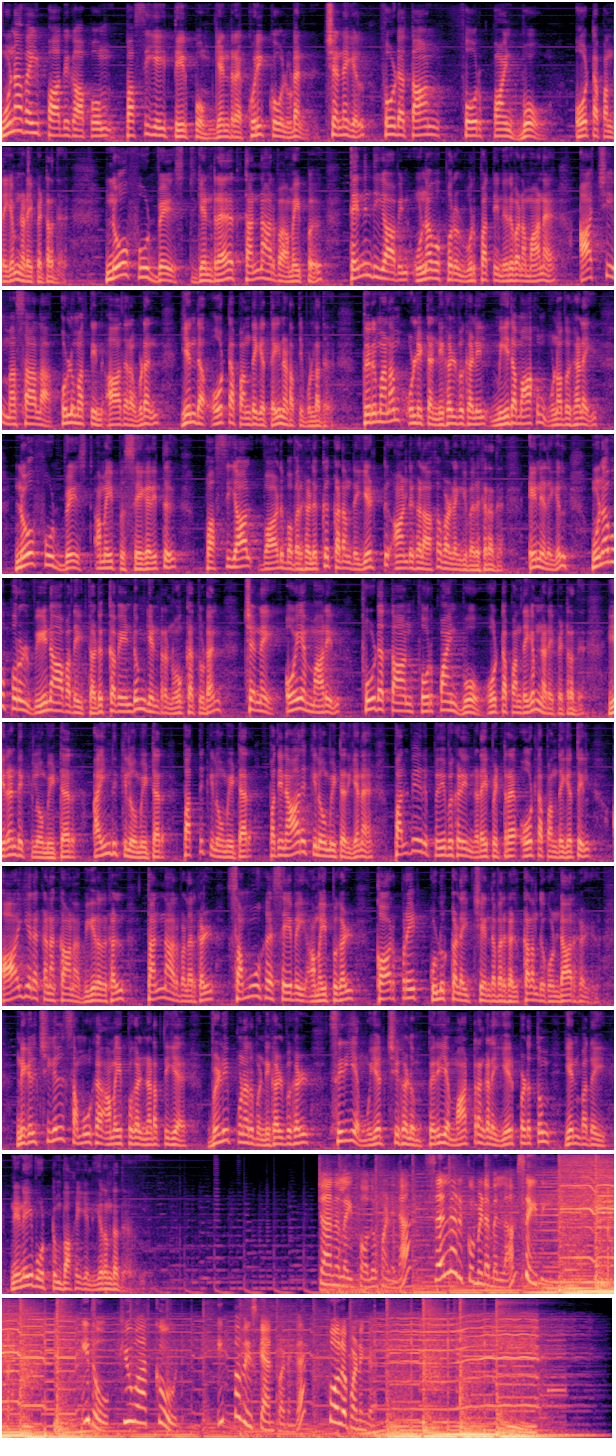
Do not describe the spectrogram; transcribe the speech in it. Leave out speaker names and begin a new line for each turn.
உணவை பாதுகாப்போம் பசியை தீர்ப்போம் என்ற குறிக்கோளுடன் சென்னையில் ஃபுடத்தான் ஃபோர் பாயிண்ட் ஓ ஓட்டப்பந்தயம் நடைபெற்றது. நோ ஃபுட் வேஸ்ட் என்ற தன்னார்வ அமைப்பு தென்னிந்தியாவின் உணவுப் பொருள் உற்பத்தி நிறுவனமான ஆச்சி மசாலா குழுமத்தின் ஆதரவுடன் இந்த ஓட்டப்பந்தயத்தை நடத்தியுள்ளது. திருமணம் உள்ளிட்ட நிகழ்வுகளில் மீதமாகும் உணவுகளை நோ ஃபுட் வேஸ்ட் அமைப்பு சேகரித்து பசியால் வாடுபவர்களுக்கு கடந்த எட்டு ஆண்டுகளாக வழங்கி வருகிறது. இந்நிலையில் உணவுப் பொருள் வீணாவதை தடுக்க வேண்டும் என்ற நோக்கத்துடன் சென்னை ஓஎம்ஆரில் ஃபூடத்தான் ஃபோர் பாயிண்ட் ஓ ஓட்டப்பந்தயம் நடைபெற்றது. இரண்டு கிலோமீட்டர் ஐந்து கிலோமீட்டர் பத்து கிலோமீட்டர் பதினாறு கிலோமீட்டர் என பல்வேறு பிரிவுகளில் நடைபெற்ற ஓட்டப்பந்தயத்தில் ஆயிரக்கணக்கான வீரர்கள் தன்னார்வலர்கள் சமூக சேவை அமைப்புகள் கார்ப்பரேட் குழுக்களைச் சேர்ந்தவர்கள் கலந்து கொண்டார்கள். நிகழ்ச்சியில் சமூக அமைப்புகள் நடத்திய விழிப்புணர்வு நிகழ்வுகள் சிறிய முயற்சிகளும் பெரிய மாற்றங்களை ஏற்படுத்தும் என்பதை நினைவூட்டும் வகையில் இருந்தது.
சேனலை ஃபாலோ பண்ணினா செல்ல இருக்கும் இடமெல்லாம் செய்தி. இதோ கியூஆர் கோட் இப்பவே ஸ்கேன் பண்ணுங்க ஃபாலோ பண்ணுங்க.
